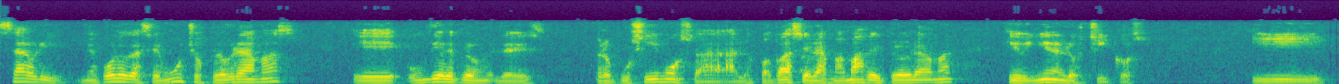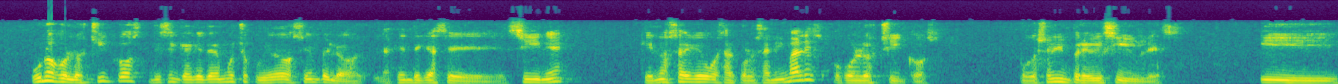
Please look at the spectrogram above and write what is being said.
Sabri, me acuerdo que hace muchos programas, eh, un día les propusimos a, los papás y a las mamás del programa que vinieran los chicos. Y uno con los chicos dicen que hay que tener mucho cuidado siempre la gente que hace cine, que no sabe qué hacer con los animales o con los chicos, porque son imprevisibles. Y,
